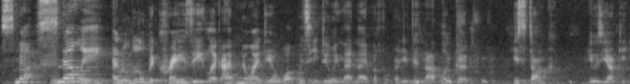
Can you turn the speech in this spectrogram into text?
smell, smelly, mm-hmm. and a little bit crazy. Like I have no idea what was he doing that night before, but he did not look good. he stunk. He was yucky.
